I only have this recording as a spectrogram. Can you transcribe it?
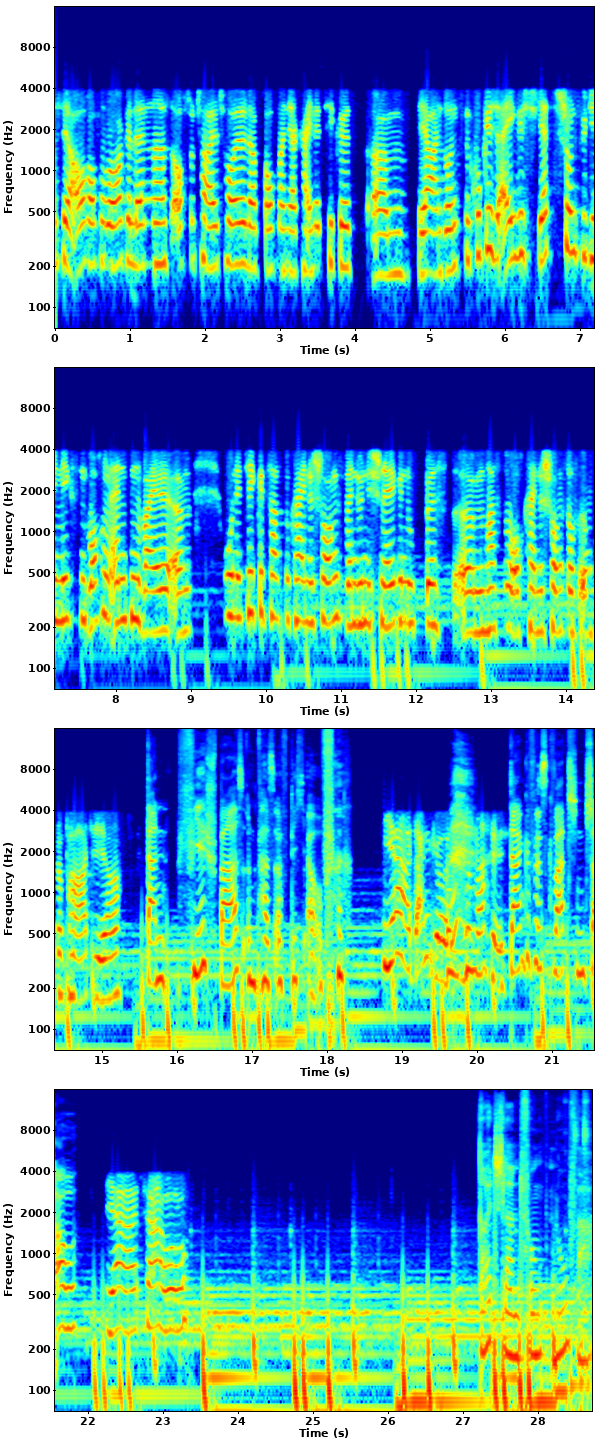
ist ja auch auf dem Rohrgelände, ist auch total toll. Da braucht man ja keine Tickets. Ähm, ja, ansonsten gucke ich eigentlich jetzt schon für die nächsten Wochenenden, weil ähm, ohne Tickets hast du keine Chance. Wenn du nicht schnell genug bist, ähm, hast du auch keine Chance auf irgendeine Party, ja. Dann viel Spaß und pass auf dich auf. Ja, danke. Mache ich. Danke fürs Quatschen. Ciao. Ja, ciao. Deutschlandfunk Nova.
